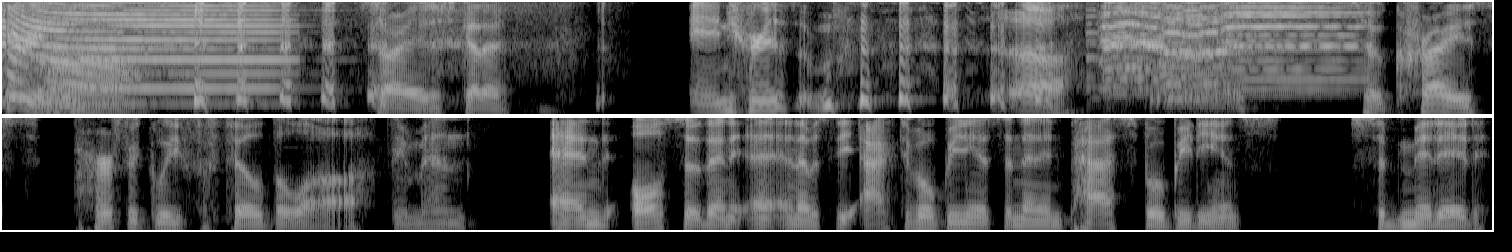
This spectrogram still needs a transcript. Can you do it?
Carry on. Ah. sorry i just gotta Aneurysm. Ah. So christ perfectly fulfilled the law. Amen. and also then and that was the active obedience and then in passive obedience submitted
